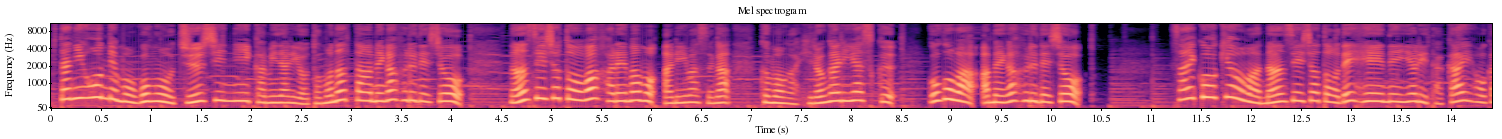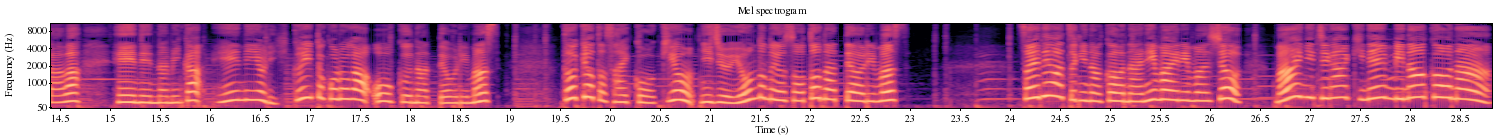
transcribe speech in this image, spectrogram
北日本でも午後を中心に雷を伴った雨が降るでしょう。南西諸島は晴れ間もありますが、雲が広がりやすく、午後は雨が降るでしょう。最高気温は南西諸島で平年より高い他は平年並みか平年より低いところが多くなっております。東京都最高気温24度の予想となっております。それでは次のコーナーに参りましょう。毎日が記念日のコーナー。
